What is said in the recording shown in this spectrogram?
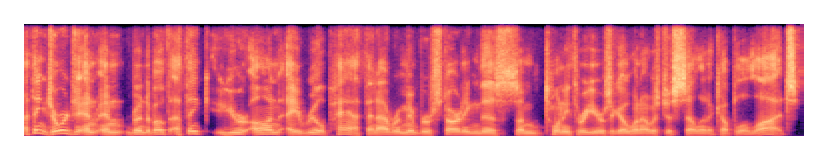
I think George and and Brenda both. I think you're on a real path. And I remember starting this some 23 years ago when I was just selling a couple of lots.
